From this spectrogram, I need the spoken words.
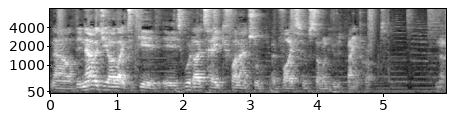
Now, the analogy I like to give is: Would I take financial advice from someone who was bankrupt? No.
